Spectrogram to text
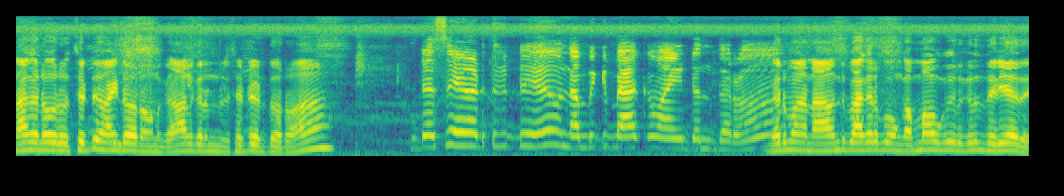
நாங்கள் இன்னொரு செட்டு வாங்கிட்டு வரோம் உனக்கு. ஆளுக்கு ரெண்டு செட்டு எடுத்து வரோம் ட்ரெஸ்ஸை எடுத்துக்கிட்டு உன் தம்பிக்கு பேக்கு வாங்கிட்டு வந்து தரோம் வெறுமா நான் வந்து பார்க்குறப்போ உங்கள் அம்மாவுக்கு இருக்கிறது தெரியாது.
